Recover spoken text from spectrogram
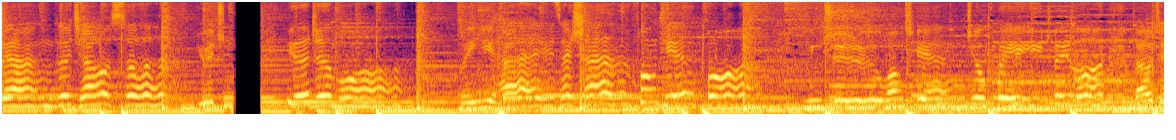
两个角色，越追越折磨，回忆还在煽风点火，明知往前就会坠落，抱着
